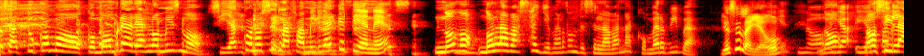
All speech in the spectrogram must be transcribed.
o sea, tú como, como hombre harías lo mismo. Si ya conoces la familia que tienes, no, no, no la vas a llevar donde se la van a comer viva. Yo se la llevo. ¿sí? No, No, y a- y no, si la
